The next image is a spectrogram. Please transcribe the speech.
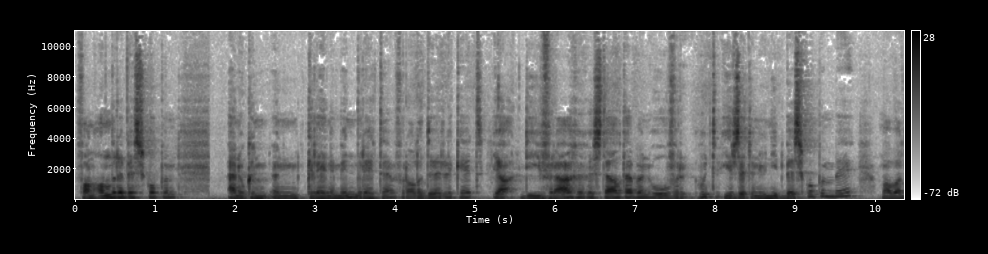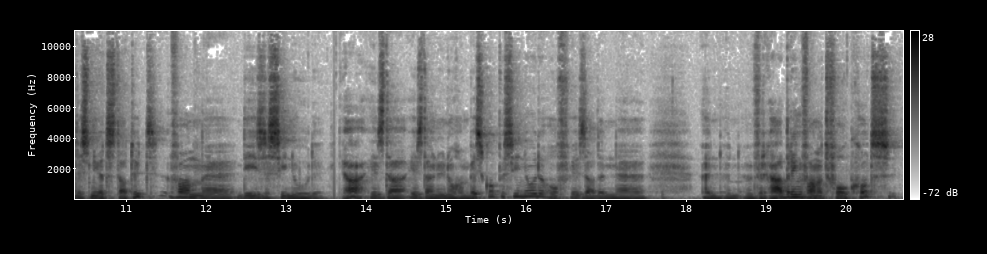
van andere bisschoppen, en ook een, een kleine minderheid, hè, voor alle duidelijkheid, ja, die vragen gesteld hebben over, goed, hier zitten nu niet bisschoppen bij, maar wat is nu het statuut van uh, deze synode? Ja, is dat, is dat nu nog een bisschoppensynode of is dat een, uh, een, een, een, vergadering van het volk gods?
